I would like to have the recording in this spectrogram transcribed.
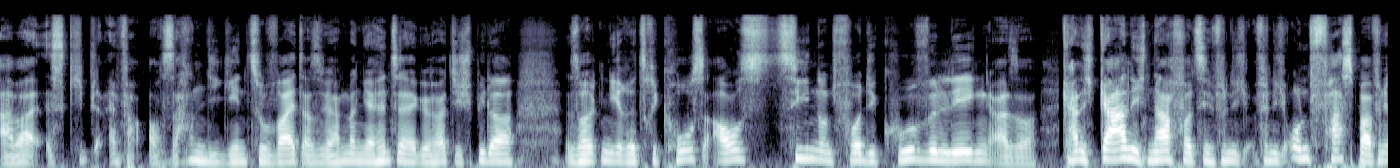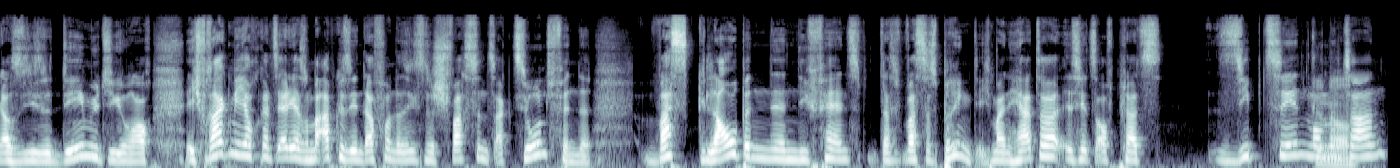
Aber es gibt einfach auch Sachen, die gehen zu weit. Also wir haben dann ja hinterher gehört, die Spieler sollten ihre Trikots ausziehen und vor die Kurve legen. Also kann ich gar nicht nachvollziehen. Finde ich, finde ich unfassbar. Finde ich also diese Demütigung auch. Ich frage mich auch ganz ehrlich, also mal abgesehen davon, dass ich es eine Schwachsinnsaktion finde. Was glauben denn die Fans, dass, was das bringt? Ich meine, Hertha ist jetzt auf Platz 17 momentan.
